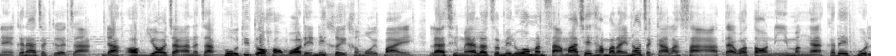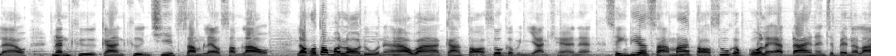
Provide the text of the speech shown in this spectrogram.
เนี่ยก็น่าจะเกิดจากดักออฟยอจากอาณาจักรพูดที่ตัวของวอร์เดนได้เคยขโมยไป และถึงแม้เราจะไม่รู้ว่ามันสามารถใช้ทำอะไรนอกจากการรักษา แต่ว่าตอนนี้มังงะก็ได้พูดแล้ว นั่นคือการคืนชีพซ้ำแล้วซ้ำเล่าเราก็ต้องมารอดูนะฮะว่าการต่อสู้กับวิญญาณแค้นเนี่ยสิ่งที่จะสามารถต่อสู้กับโกแอดได้นั้นจะเป็นอะไร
